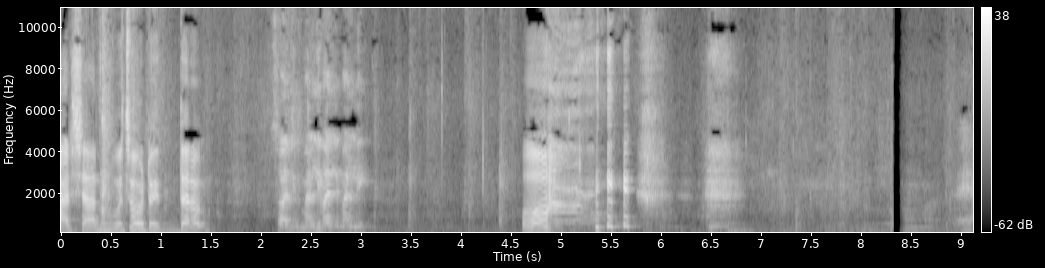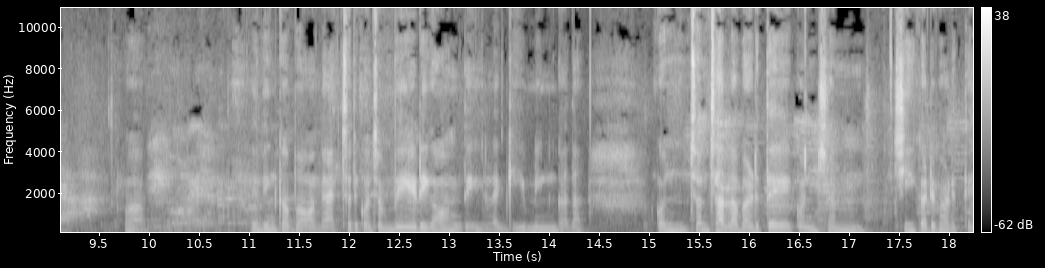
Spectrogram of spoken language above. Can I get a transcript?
హర్ష నువ్వు చోటు ఇద్దరు. సారీ మళ్ళీ మళ్ళీ మళ్ళీ. ఓ. Wow. ఇది ఇంకా బాగుంది. యాక్చువల్లీ కొంచెం వేడిగా ఉంది లైక్ ఈవినింగ్ కదా. కొంచెం చల్లబడితే కొంచెం చీకటి పడితే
